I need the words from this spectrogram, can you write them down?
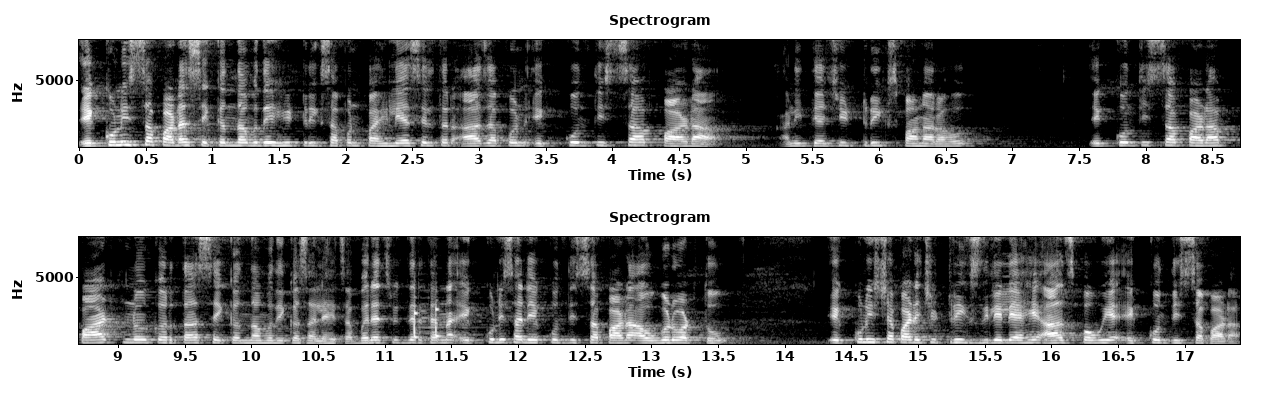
एकोणीसचा पाडा सेकंदामध्ये ही ट्रिक्स आपण पाहिली असेल तर आज आपण एकोणतीसचा पाडा आणि त्याची ट्रिक्स पाहणार आहोत. एकोणतीसचा पाडा पाठ न करता सेकंदामध्ये कसा लिहायचा? बऱ्याच विद्यार्थ्यांना एकोणीस आणि एकोणतीसचा पाडा अवघड वाटतो. एकोणीसच्या पाड्याची ट्रिक्स दिलेली आहे. आज पाहूया एकोणतीसचा पाडा.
